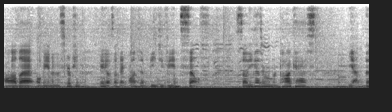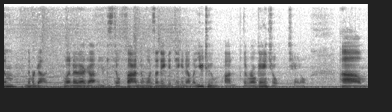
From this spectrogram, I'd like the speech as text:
all that will be in the description. Anyways, okay, on to BGV itself. So you guys remember the podcast? Yeah, them, them are gone. Well, they're gone. You can still find the ones that didn't get taken down by YouTube on the Rogue Angel channel. Um,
